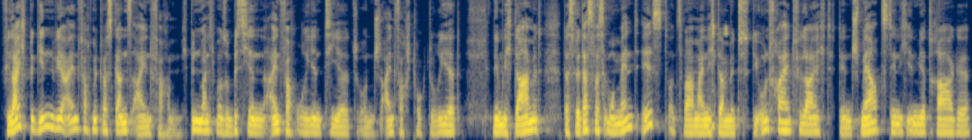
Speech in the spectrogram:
vielleicht beginnen wir einfach mit was ganz Einfachem. Ich bin manchmal so ein bisschen einfach orientiert und einfach strukturiert, nämlich damit, dass wir das, was im Moment ist, und zwar meine ich damit die Unfreiheit vielleicht, den Schmerz, den ich in mir trage,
